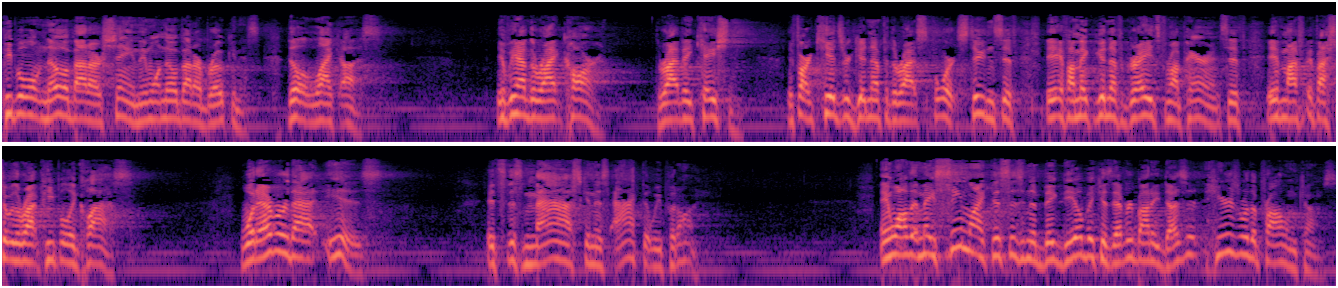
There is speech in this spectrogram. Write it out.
people won't know about our shame. They won't know about our brokenness. They'll like us. If we have the right car, the right vacation, if our kids are good enough at the right sports, students, if, if I make good enough grades for my parents, if, if, my, if I sit with the right people in class, whatever that is, it's this mask and this act that we put on. And while it may seem like this isn't a big deal because everybody does it, here's where the problem comes.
